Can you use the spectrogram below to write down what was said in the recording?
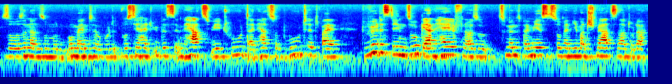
so, sind dann so Momente, wo, wo es dir halt übelst im Herz wehtut, dein Herz so blutet, weil du würdest denen so gern helfen. Also zumindest bei mir ist es so, wenn jemand Schmerzen hat oder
